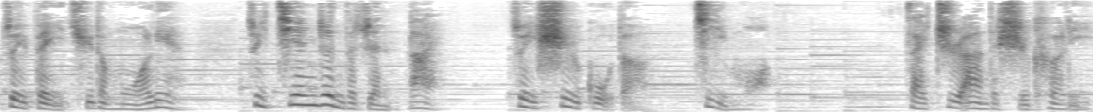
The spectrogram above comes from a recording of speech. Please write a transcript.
最委屈的磨练，最坚韧的忍耐，最世故的寂寞。在至暗的时刻里，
